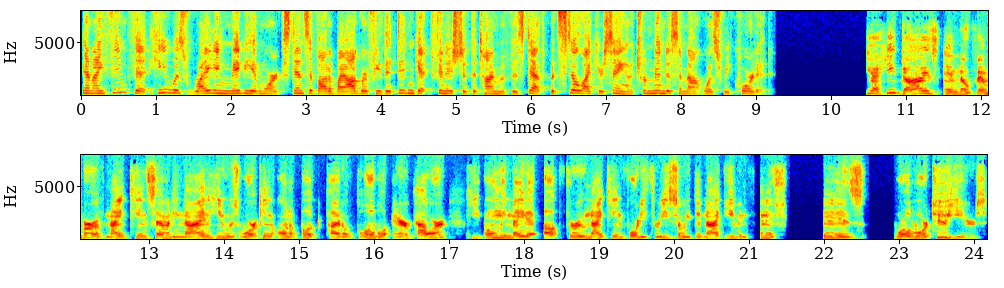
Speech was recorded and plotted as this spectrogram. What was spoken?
And I think that he was writing maybe a more extensive autobiography that didn't get finished at the time of his death, but still, like you're saying, a tremendous amount was recorded. Yeah, he dies in November of 1979. He was working on a book titled Global Air Power. He only made it up through 1943, so he did not even finish his World War II years.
